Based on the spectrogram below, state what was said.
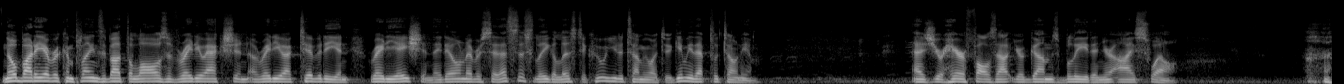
Nobody ever complains about the laws of radioaction, uh, radioactivity and radiation. They don't ever say, that's just legalistic. Who are you to tell me what to do? Give me that plutonium. As your hair falls out, your gums bleed, and your eyes swell.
